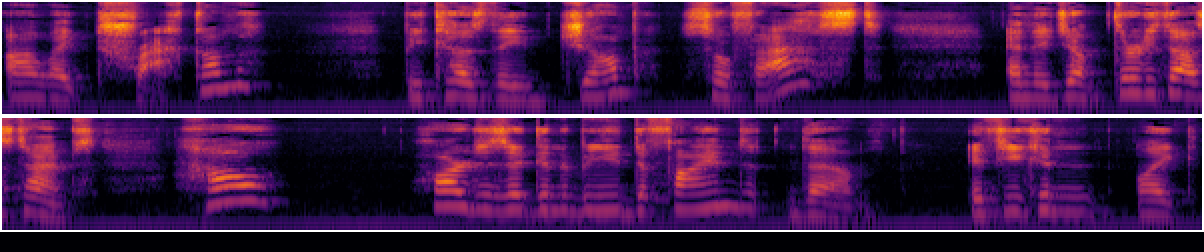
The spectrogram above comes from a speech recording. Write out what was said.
uh, like track them because they jump so fast and they jump 30,000 times. How hard is it going to be to find them? If you can, like,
